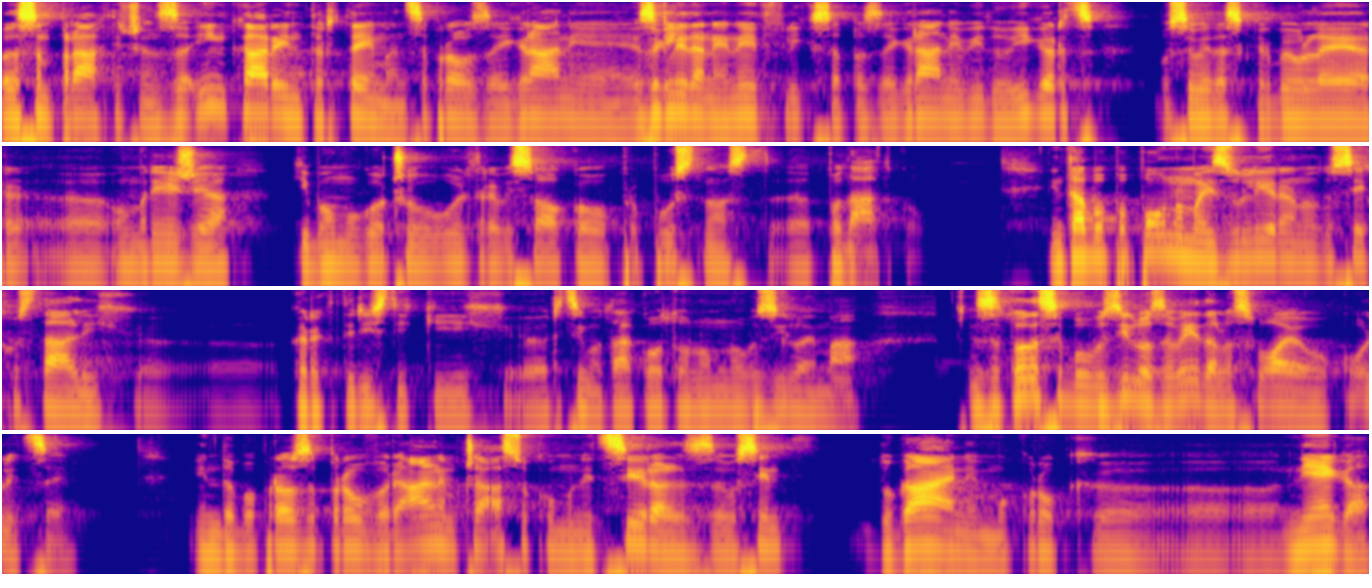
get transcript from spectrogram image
pa da sem praktičen. Za in-car entertainment, se pravi za, igranje, za gledanje Netflixa, pa za igranje videoigrc, bo seveda skrbel layer uh, omrežja, ki bo omogočil ultra visoko propustnost uh, podatkov. In ta bo popolnoma izoliran od vseh ostalih uh, karakteristik, ki jih recimo tako avtonomno vozilo ima. Zato, da se bo vozilo zavedalo svoje okolice in da bo pravzaprav v realnem času komuniciral z vsem dogajanjem okrog uh, njega,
